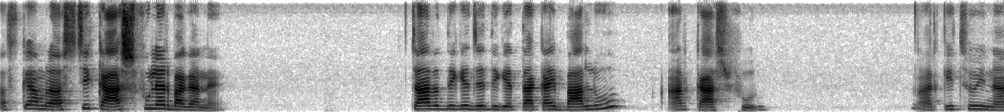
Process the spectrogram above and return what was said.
আজকে আমরা আসছি কাশফুলের বাগানে। চারদিকে যেদিকে তাকাই বালু আর কাশফুল। আর কিছুই না।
